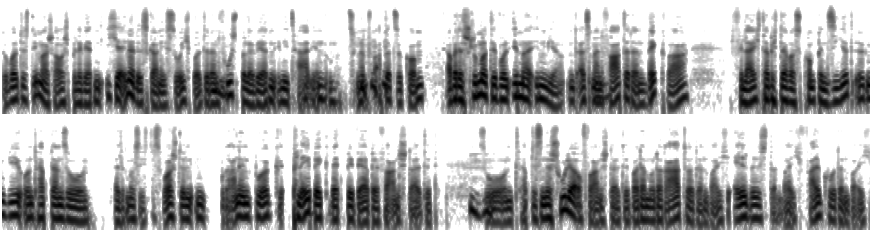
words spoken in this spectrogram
du wolltest immer Schauspieler werden. Ich erinnere das gar nicht so. Ich wollte dann mhm. Fußballer werden in Italien, um zu meinem Vater zu kommen. Aber das schlummerte wohl immer in mir. Und als mein mhm. Vater dann weg war, vielleicht habe ich da was kompensiert irgendwie und habe dann so, also muss ich das vorstellen, in Brandenburg Playback-Wettbewerbe veranstaltet. Mhm. So und habe das in der Schule auch veranstaltet, war der Moderator, dann war ich Elvis, dann war ich Falco, dann war ich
